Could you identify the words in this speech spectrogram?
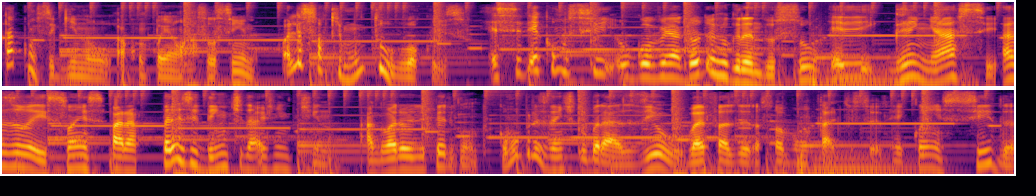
Tá conseguindo acompanhar o um raciocínio? Olha só que muito louco isso. Seria como se o governador do Rio Grande do Sul ele ganhasse as eleições para presidente da Argentina. Agora eu lhe pergunto, como o presidente do Brasil vai fazer a sua vontade de ser reconhecida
